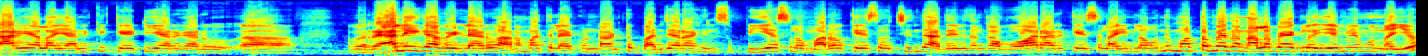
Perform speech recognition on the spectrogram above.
కార్యాలయానికి కేటీఆర్ గారు ర్యాలీగా వెళ్ళారు అనుమతి లేకుండా అంటూ బంజారా హిల్స్ పిఎస్లో మరో కేసు వచ్చింది. అదేవిధంగా ఓఆర్ఆర్ కేసు లైన్లో ఉంది. మొత్తం మీద నల్ల బ్యాగ్లో ఏమేమి ఉన్నాయో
